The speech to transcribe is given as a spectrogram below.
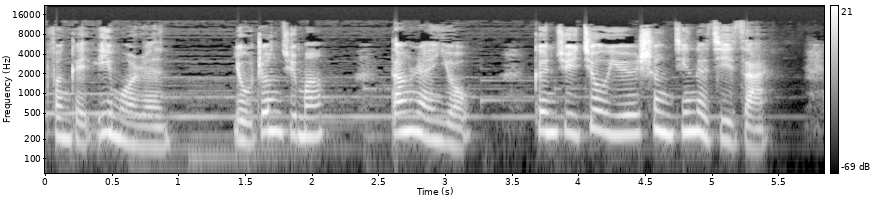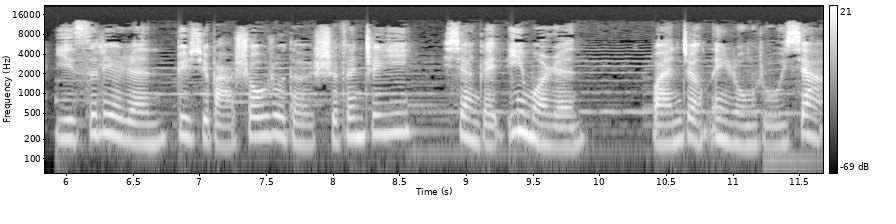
分给利莫人。有证据吗？当然有。根据旧约圣经的记载，以色列人必须把收入的十分之一献给利摩人。完整内容如下：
